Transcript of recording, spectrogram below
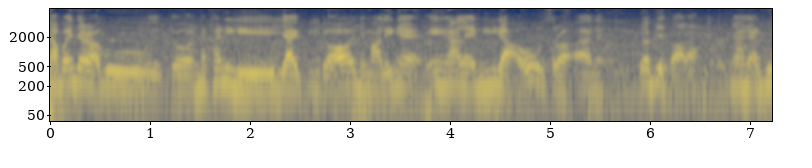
နောက်ပိုင်းကျတော့အခုနှခမ်းဒီလေးရိုက်ပြီးတော့ညီမလေးနဲ့အိမ်ကလည်းနီးတာ哦ဆိုတော့အဲ့နဲ့တွဲပစ်သွားတာညာနဲ့အခု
